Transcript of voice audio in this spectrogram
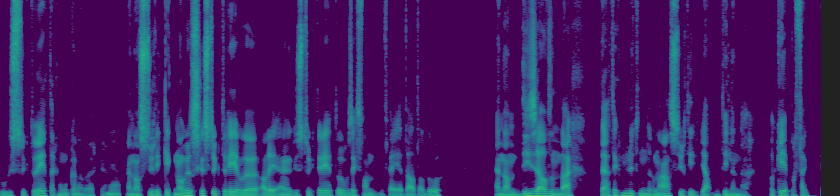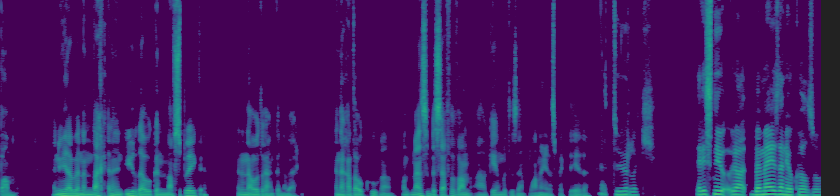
hoe gestructureerd dat je moet kunnen werken. Ja. En dan stuur ik nog eens gestructureerde, allez, een gestructureerd overzicht van vrije data door. En dan diezelfde dag, 30 minuten daarna, stuurt hij, ja, die een dag. Oké, perfect, bam. En nu hebben we een dag en een uur dat we kunnen afspreken en dat we eraan kunnen werken. En dan gaat dat ook goed gaan. Want mensen beseffen van, ah, oké, we moeten zijn planning respecteren. Natuurlijk. Dat is nu, ja, bij mij is dat nu ook wel zo.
